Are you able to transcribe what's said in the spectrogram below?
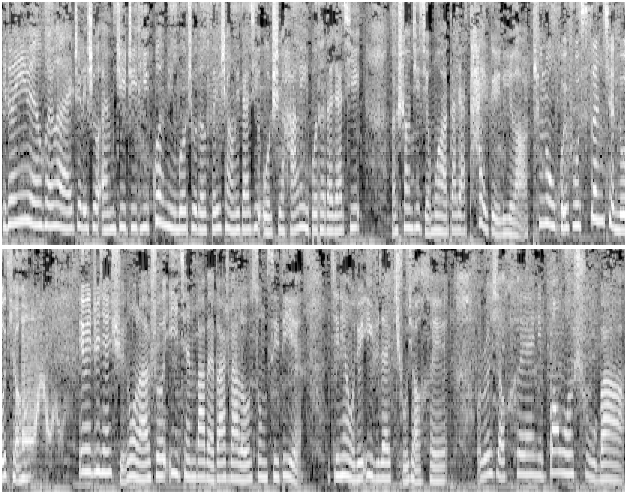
一段音乐，欢迎回来，这里是由 M G G T 冠名播出的《非常绿大机》，我是哈利波特大家期。呃，上期节目啊，大家太给力了，听众回复三千多条，因为之前许诺了说一千八百八十八楼送 CD，今天我就一直在求小黑，我说小黑你帮我数吧。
